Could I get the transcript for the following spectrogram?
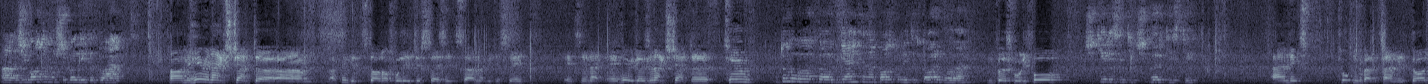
а, живота му ще бъде като ад. Um, here in Acts chapter, um, I think it start off with it just says it's. Um, let me just see. It's in. Ac- uh, Here it goes in Acts chapter two, Тук в а, Деяните на апостолите, втора глава, in verse forty-four, 44 стих, and it's talking about the family of God.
